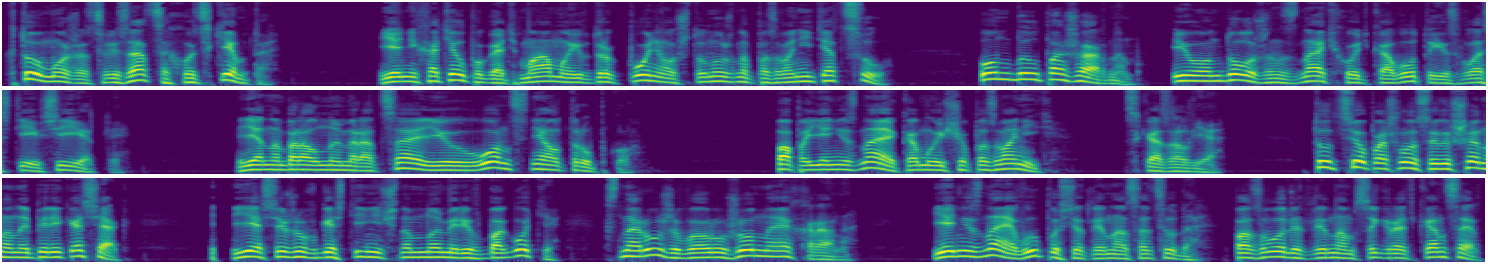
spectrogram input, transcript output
Кто может связаться хоть с кем-то? Я не хотел пугать маму и вдруг понял, что нужно позвонить отцу. Он был пожарным, и он должен знать хоть кого-то из властей в Сиэтле. Я набрал номер отца, и он снял трубку. «Папа, я не знаю, кому еще позвонить», — сказал я. «Тут все пошло совершенно наперекосяк. Я сижу в гостиничном номере в Боготе, снаружи вооруженная охрана. Я не знаю, выпустят ли нас отсюда, позволят ли нам сыграть концерт,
